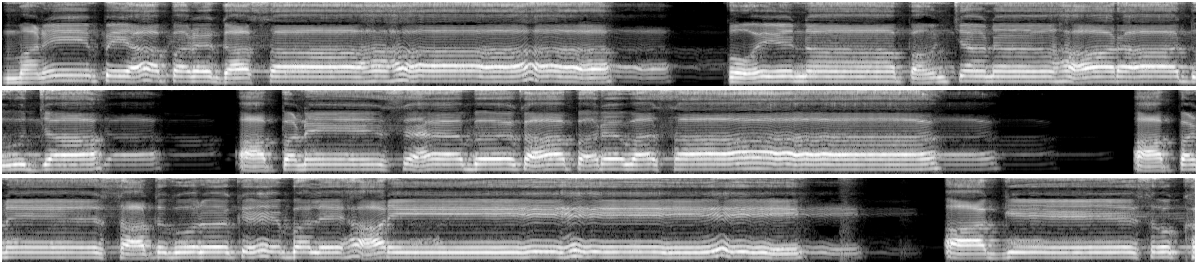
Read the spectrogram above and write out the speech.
ਮਨੇ ਪਿਆ ਪਰਗਾਸਾ। ਕੋਈ ਨਾ ਪਹੁੰਚਨ ਹਾਰਾ ਦੂਜਾ, ਆਪਣੇ ਸਹਿਬ ਕਾ ਪਰਵਾਸਾ। ਆਪਣੇ ਸਤਿਗੁਰ ਕੇ ਬਲਿਹਾਰੀ। ਆਗੇ ਸੁਖ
